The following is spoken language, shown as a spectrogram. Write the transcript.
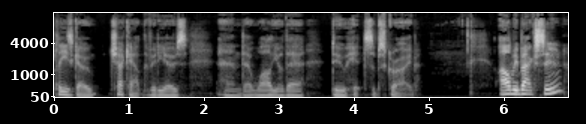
Please go check out the videos, and uh, while you're there, do hit subscribe. I'll be back soon,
